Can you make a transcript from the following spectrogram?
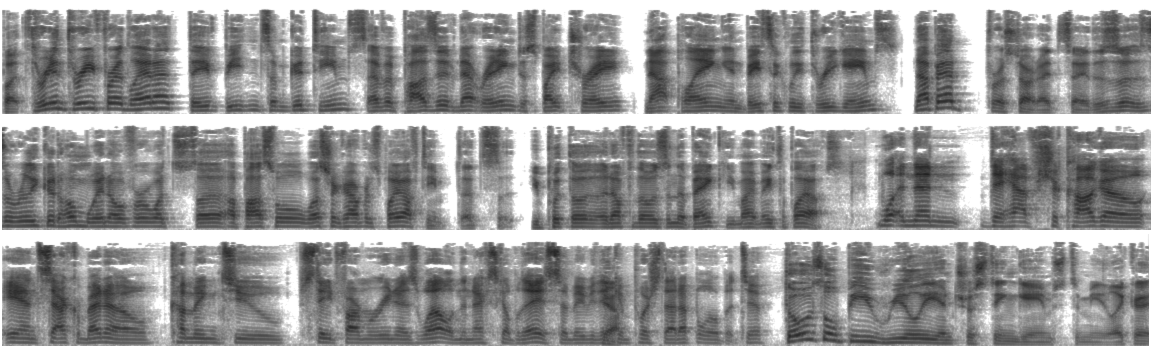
But three and three for Atlanta. They've beaten some good teams, have a positive net rating despite Trae not playing in basically three games. Not bad for a start, I'd say. This is a, this is a really good home win over what's a, a possible Western Conference playoff team. That's you put the, enough of those in the bank, you might make the playoffs. Well, and then they have Chicago and Sacramento coming to State Farm Arena as well in the next couple days, so maybe they Yeah. can push that up a little bit too. Those will be really interesting games to me. Like, uh,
